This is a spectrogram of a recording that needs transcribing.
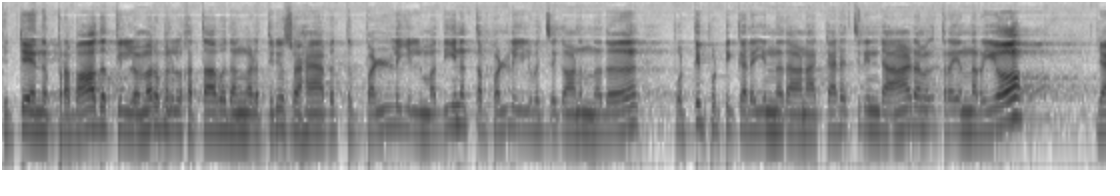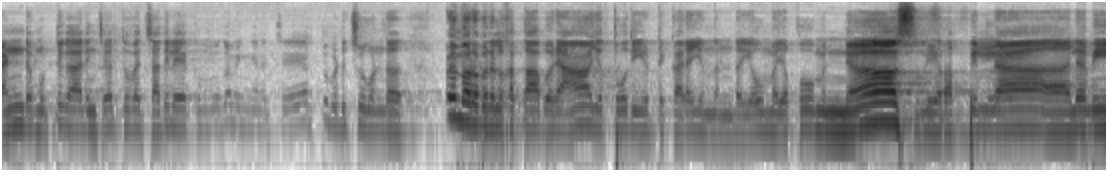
പിറ്റേന്ന് പ്രഭാതത്തിൽ ഉമർ ഇബ്നുൽ ഖത്താബ് തങ്ങളുടെ തിരുസഹാബത്ത് പള്ളിയിൽ മദീനത്തെ പള്ളിയിൽ വെച്ച് കാണുന്നത് പൊട്ടിപ്പൊട്ടി കരയുന്നതാണ് ആ കരച്ചിലിന്റെ ആഴം എത്രയെന്നറിയോ? രണ്ട് മുട്ടുകാലും ചേർത്ത് വെച്ച് അതിലേക്ക് മുഖം ഇങ്ങനെ ചേർത്ത് പിടിച്ചുകൊണ്ട് ഉമർ ഇബ്നുൽ ഖത്താബ് ഒരു ആയത്തോതിയിട്ട് കരയുന്നുണ്ട് യൗമ ലിറബ്ബിൽ ആലമീൻ.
